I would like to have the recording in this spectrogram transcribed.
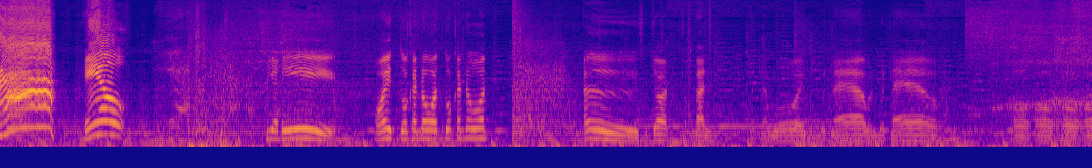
อาเฮลเชียดีโอ้ยตัวกระโดดตัวกระโดด เออสุดยอดกัปตันมืดแล้วโว้ยมันมืดแล้วมันมืดแล้วโอ้โอ้โอ้โอ้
